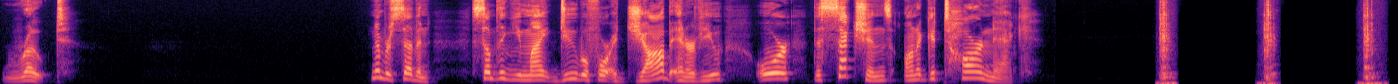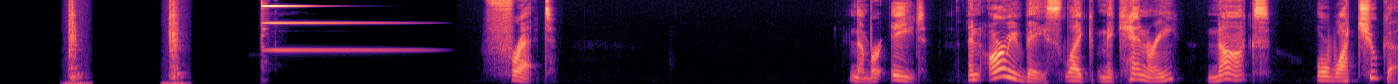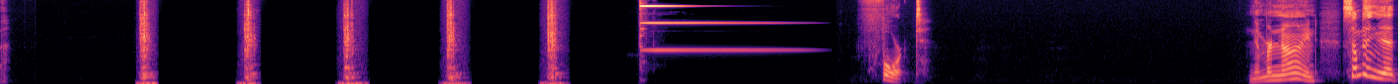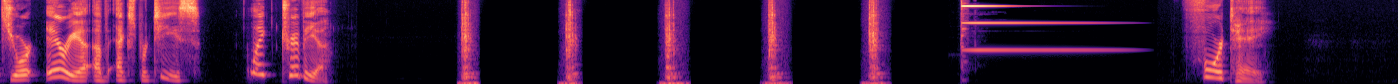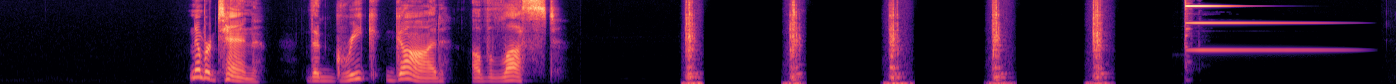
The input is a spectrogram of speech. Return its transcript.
Rote. Number seven, something you might do before a job interview or the sections on a guitar neck. Fret. Number 8. An army base like McHenry, Knox, or Huachuca. Fort. Number 9. Something that's your area of expertise, like trivia. Forte. Number 10. The Greek god of lust.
